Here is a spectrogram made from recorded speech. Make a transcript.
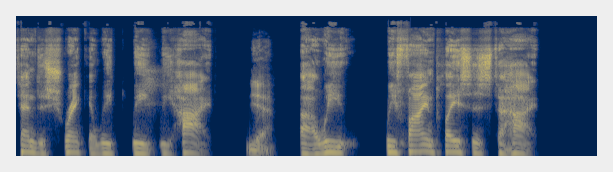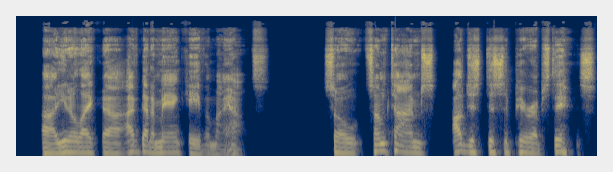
tend to shrink and we we we hide. Yeah. Uh, we we find places to hide. Uh, you know, like uh, I've got a man cave in my house, so sometimes I'll just disappear upstairs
